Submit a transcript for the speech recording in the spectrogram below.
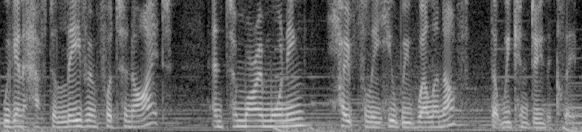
We're going to have to leave him for tonight, and tomorrow morning, hopefully, he'll be well enough that we can do the clip.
